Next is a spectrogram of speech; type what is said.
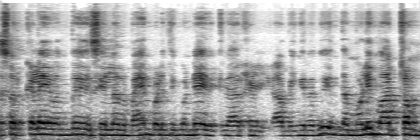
சொற்களை வந்து சிலர் பயன்படுத்தி கொண்டே இருக்கிறார்கள் அப்படிங்கிறது இந்த மொழி மாற்றம்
